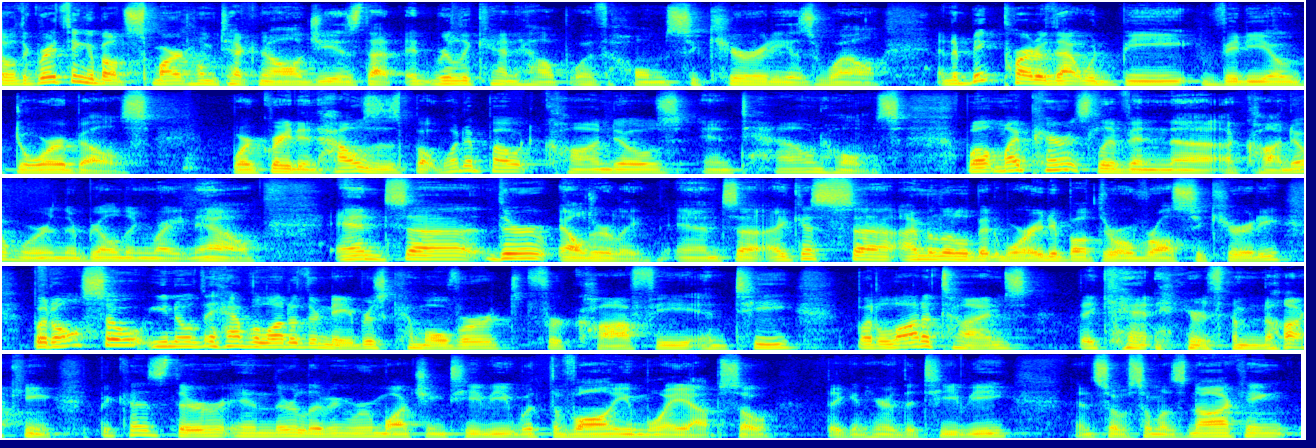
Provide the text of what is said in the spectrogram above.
So the great thing about smart home technology is that it really can help with home security as well. And a big part of that would be video doorbells. Work great in houses, but what about condos and townhomes? Well, my parents live in uh, a condo. We're in their building right now. And uh, they're elderly. And uh, I guess uh, I'm a little bit worried about their overall security. But also, you know, they have a lot of their neighbors come over for coffee and tea. But a lot of times, they can't hear them knocking because they're in their living room watching TV with the volume way up so they can hear the TV. And so if someone's knocking,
